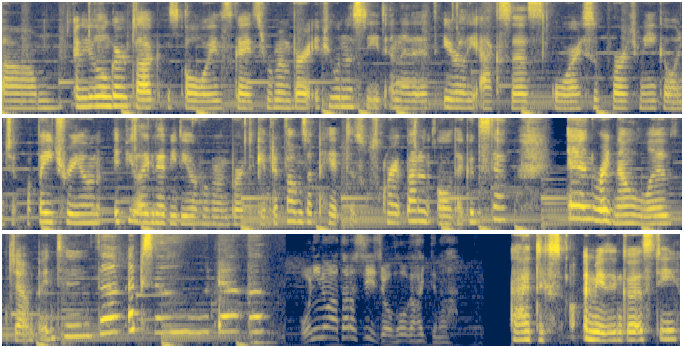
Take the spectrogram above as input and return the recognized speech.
um, any longer talk as always guys remember if you want to see it and edit early access or support me go and check my patreon. If you like that video remember to give it a thumbs up hit the subscribe button all that good stuff. And right now let's jump into the episode. I had this amazing OST.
